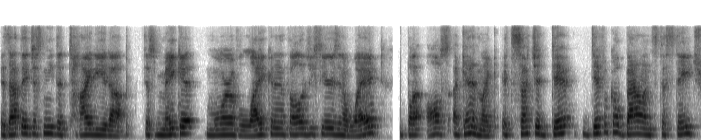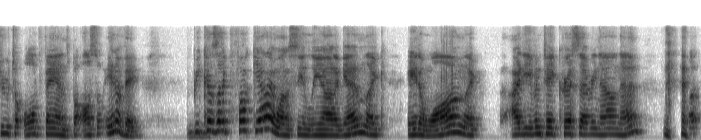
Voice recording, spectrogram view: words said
is that they just need to tidy it up. Just make it more of like an anthology series in a way, but also again, like it's such a di- difficult balance to stay true to old fans but also innovate. Because like fuck yeah, I want to see Leon again, like Ada Wong, like I'd even take Chris every now and then. but,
